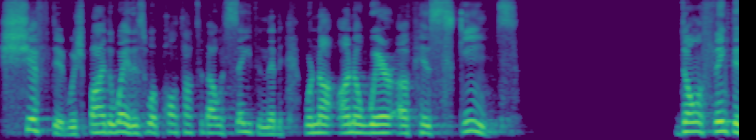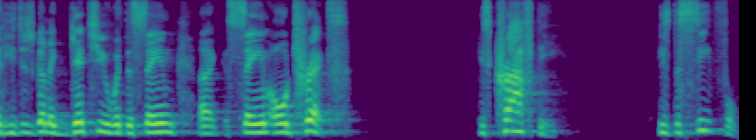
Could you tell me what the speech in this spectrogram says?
shifted, which, by the way, this is what Paul talks about with Satan, that we're not unaware of his schemes. Don't think that he's just going to get you with the same, uh, same old tricks. He's crafty, he's deceitful.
